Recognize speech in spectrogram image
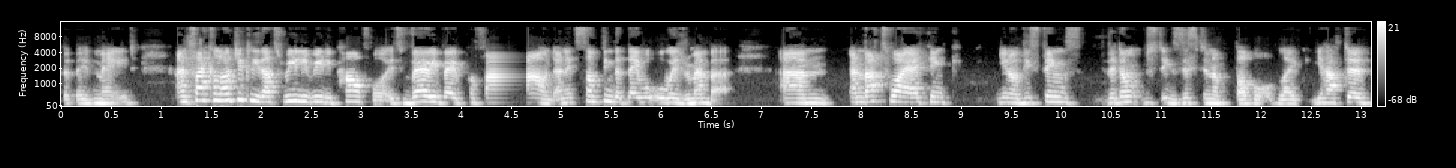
that they've made. And psychologically, that's really, really powerful. It's very, very profound. And it's something that they will always remember. Um, and that's why I think, you know, these things, they don't just exist in a bubble. Like you have to,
